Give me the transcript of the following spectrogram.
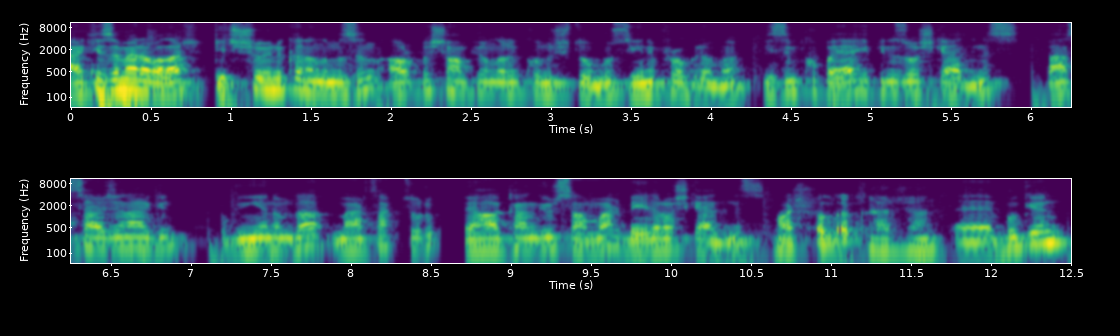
Herkese merhabalar. Geçiş Oyunu kanalımızın Avrupa Şampiyonları konuştuğumuz yeni programı Bizim Kupa'ya hepiniz hoş geldiniz. Ben Sercan Ergün. Bugün yanımda Mert Aktoruk ve Hakan Gürsan var. Beyler hoş geldiniz. Hoş bulduk. Sercan. Ee, bugün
